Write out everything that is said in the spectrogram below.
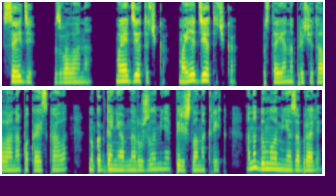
«Сэдди!» — звала она. «Моя деточка! Моя деточка!» Постоянно причитала она, пока искала, но когда не обнаружила меня, перешла на крик. Она думала, меня забрали.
